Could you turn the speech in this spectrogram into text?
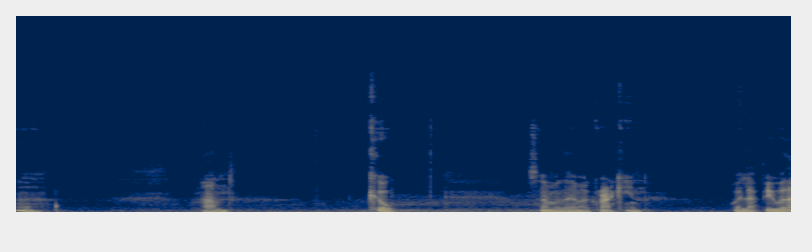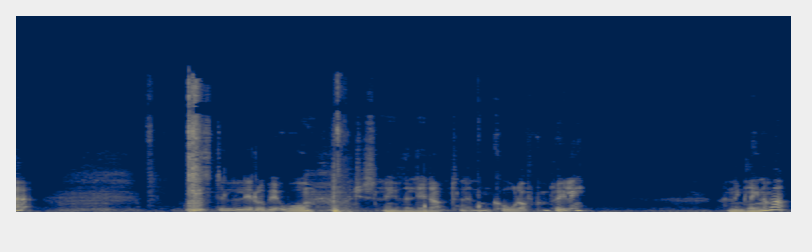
Hmm. None. Cool. Some of them are cracking. Well happy with that. Still a little bit warm. I'll just leave the lid up to let them cool off completely. And then clean them up.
